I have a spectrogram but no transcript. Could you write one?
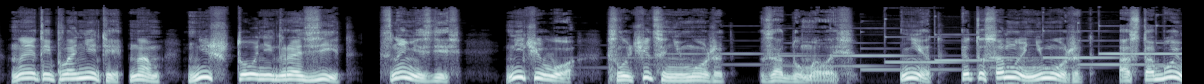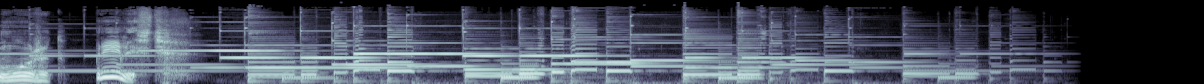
На этой планете нам ничто не грозит. С нами здесь ничего случиться не может, задумалась. Нет, это со мной не может, а с тобой может. Прелесть.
